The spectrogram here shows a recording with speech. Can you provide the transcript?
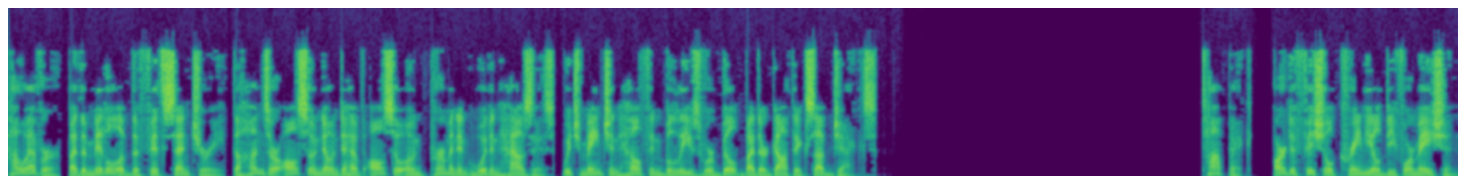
However, by the middle of the 5th century, the Huns are also known to have also owned permanent wooden houses, which Maenchen Helfen believes were built by their Gothic subjects. Artificial cranial deformation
